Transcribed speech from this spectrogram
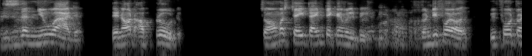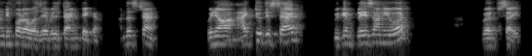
This is the new ad. They're not approved. So how much time taken will be? 24 hours. Before 24 hours, they will time taken. Understand? When you are active this ad, we can place on your website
